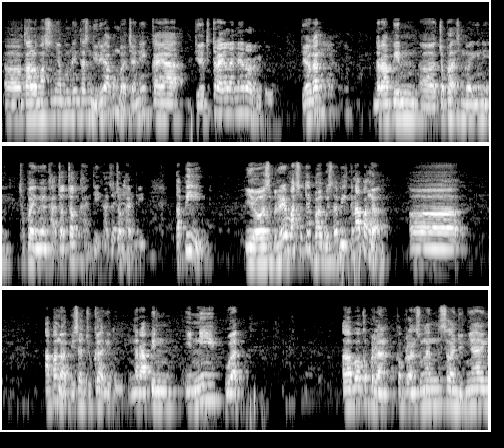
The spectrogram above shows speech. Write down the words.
eh, kalau maksudnya pemerintah sendiri aku baca nih kayak dia itu trial and error gitu. Dia kan nerapin eh, coba sing kayak ini, coba yang gak cocok ganti, gak cocok ganti. Tapi yo sebenarnya maksudnya bagus, tapi kenapa nggak eh, apa nggak bisa juga gitu nerapin ini buat apa keberlang keberlangsungan selanjutnya yang,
